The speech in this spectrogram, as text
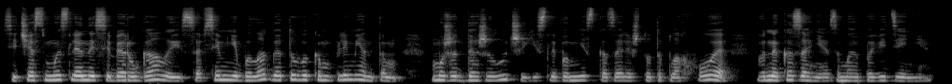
Сейчас мысленно себя ругала и совсем не была готова к комплиментам, может, даже лучше, если бы мне сказали что-то плохое в наказание за мое поведение.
